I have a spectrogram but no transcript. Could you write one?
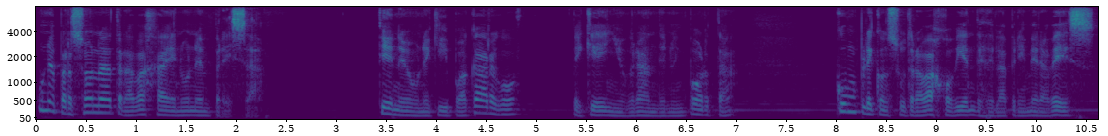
Una persona trabaja en una empresa. Tiene un equipo a cargo, pequeño, grande, no importa. Cumple con su trabajo bien desde la primera vez.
